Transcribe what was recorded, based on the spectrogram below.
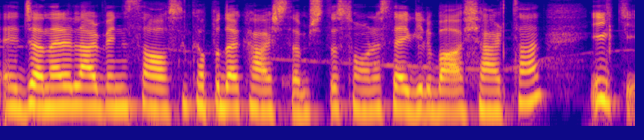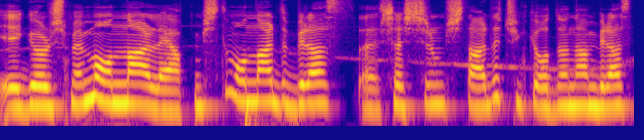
E, Canereler beni sağ olsun kapıda karşılamıştı. Sonra sevgili Bağış Erten. İlk e, görüşmemi onlarla yapmıştım. Onlar da biraz e, şaşırmışlardı. Çünkü o dönem biraz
